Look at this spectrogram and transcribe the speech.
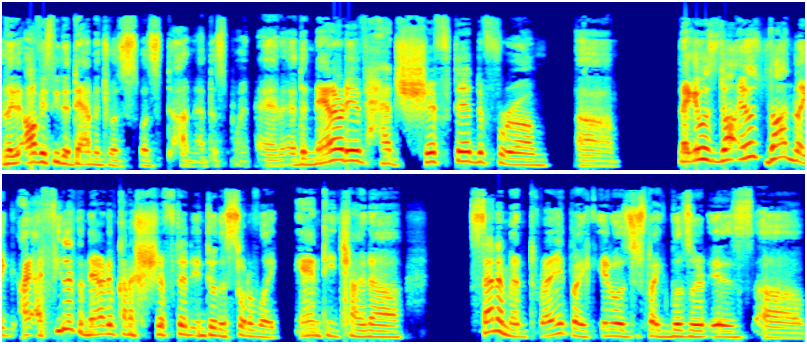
like, obviously, the damage was was done at this point, and, and the narrative had shifted from um, like it was not it was not like I, I feel like the narrative kind of shifted into this sort of like anti-China sentiment, right? Like it was just like Blizzard is uh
